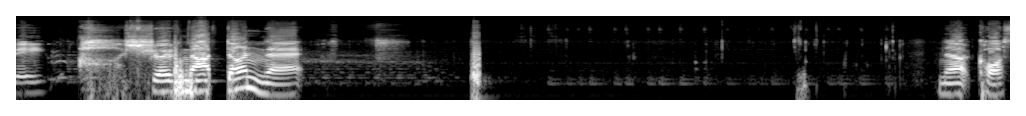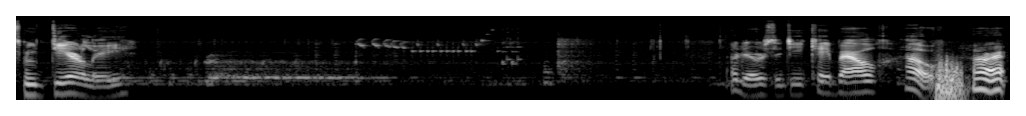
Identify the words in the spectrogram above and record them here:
They oh, ah, should have not done that. Now it cost me dearly. Oh, there was a DK barrel. Oh, alright.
